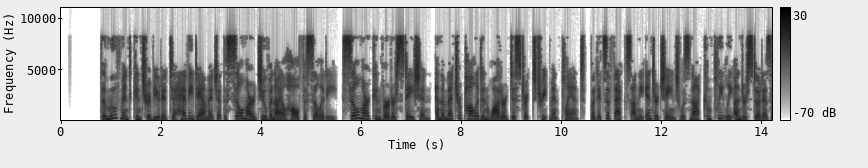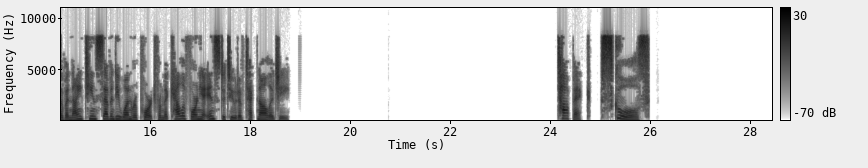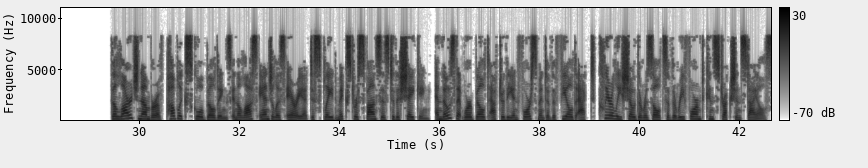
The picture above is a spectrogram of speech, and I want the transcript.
The movement contributed to heavy damage at the Sylmar Juvenile Hall facility, Sylmar Converter Station, and the Metropolitan Water District Treatment Plant, but its effects on the interchange was not completely understood as of a 1971 report from the California Institute of Technology. Schools The large number of public school buildings in the Los Angeles area displayed mixed responses to the shaking, and those that were built after the enforcement of the Field Act clearly showed the results of the reformed construction styles.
